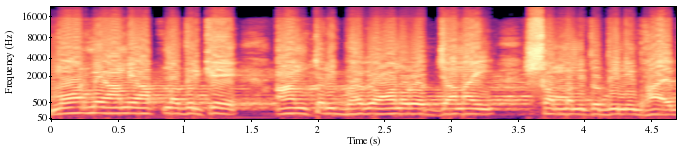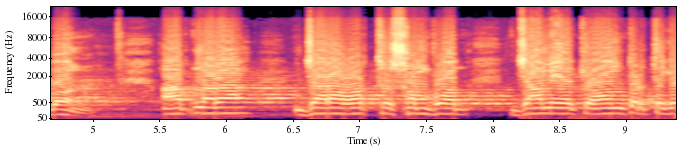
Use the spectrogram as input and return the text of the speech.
মর্মে আমি আপনাদেরকে আন্তরিকভাবে অনুরোধ জানাই, সম্মানিত দিনী ভাই বোন। আপনারা যারা অর্থ সম্পদ জামিয়াকে অন্তর থেকে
